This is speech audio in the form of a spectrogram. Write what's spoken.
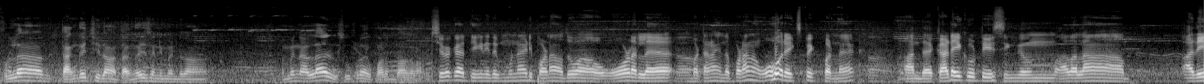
ஃபுல்லாக தங்கச்சி தான் தங்கச்சி சென்டிமெண்ட் தான். அதுமாதிரி நல்லா இருக்குது சூப்பராக படம் பார்க்கலாம். சிவகார்த்திகேயன் இதுக்கு முன்னாடி படம் அதுவும் ஓடலை. பட் ஆனால் இந்த படம் நான் ஓவர் எக்ஸ்பெக்ட் பண்ணேன். அந்த கடைக்குட்டி சிங்கம் அதெல்லாம் அதே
